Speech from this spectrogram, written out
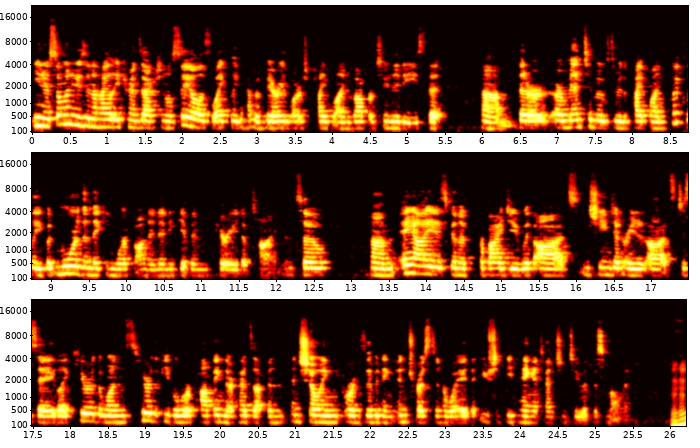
you know, someone who's in a highly transactional sale is likely to have a very large pipeline of opportunities that um, that are, are meant to move through the pipeline quickly, but more than they can work on in any given period of time. And so um, AI is going to provide you with odds, machine generated odds to say, like, here are the ones, here are the people who are popping their heads up and, and showing or exhibiting interest in a way that you should be paying attention to at this moment. Mm-hmm.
